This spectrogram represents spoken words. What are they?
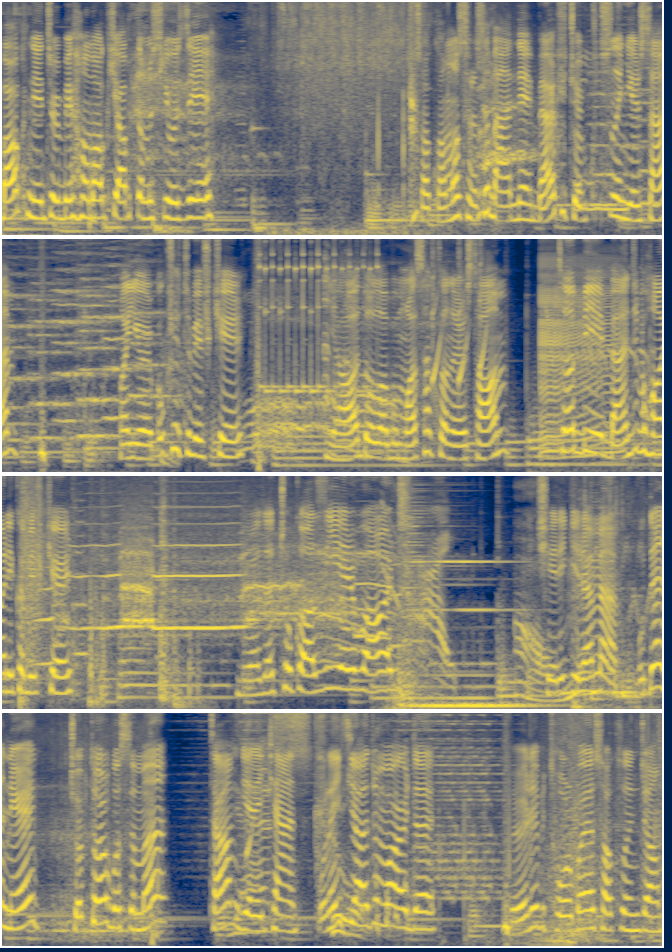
Bak ne tür bir hamak yaptım Suzy. Saklanma sırası bende. Belki çöp kutusuna girsem. Hayır bu kötü bir fikir. Ya dolabıma saklanırsam? Tabii bence bu harika bir fikir. Burada çok az yer var. İçeri giremem. Bu da ne? Çöp torbası mı? Tam gereken. Buna ihtiyacım vardı. Böyle bir torbaya saklanacağım.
